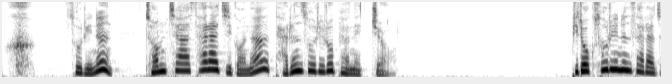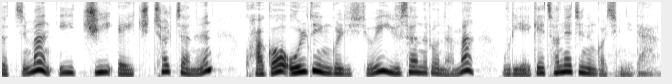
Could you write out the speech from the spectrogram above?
흐 소리는 점차 사라지거나 다른 소리로 변했죠. 비록 소리는 사라졌지만 이 GH 철자는 과거 Old English의 유산으로 남아 우리에게 전해지는 것입니다.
